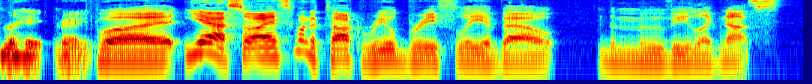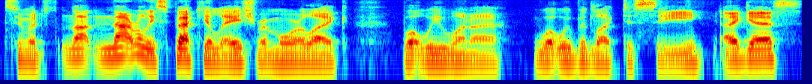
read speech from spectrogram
Right. Right. but yeah so i just want to talk real briefly about the movie like not too much not not really speculation but more like what we want to what we would like to see i guess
